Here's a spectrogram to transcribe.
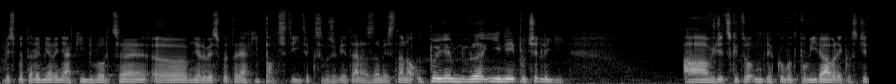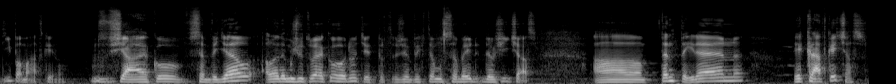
Kdybychom tady měli nějaký dvorce, uh, měli bychom tady nějaký panství, tak samozřejmě tady nás na úplně jiný počet lidí. A vždycky to jako odpovídá velikosti té památky. No. Hmm. Což já jako jsem viděl, ale nemůžu to jako hodnotit, protože bych to musel být delší čas. A ten týden je krátký čas.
